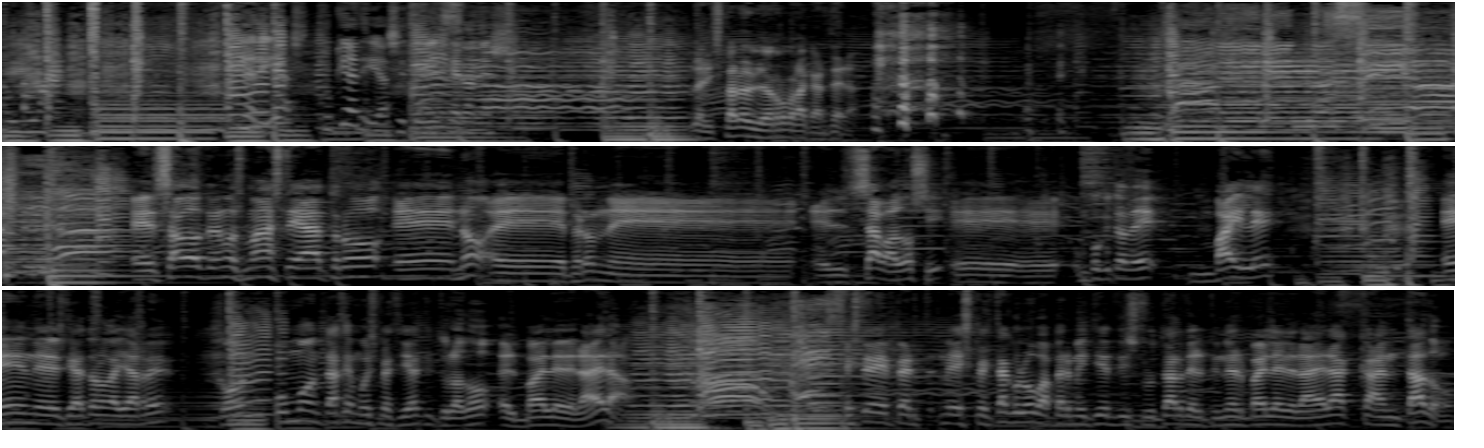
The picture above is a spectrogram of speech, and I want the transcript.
¿Qué harías? ¿Tú qué harías si te dijeran eso? Le disparo y le robo la cartera. El sábado tenemos más teatro. eh, no, eh, perdón. eh, el sábado, sí. eh, un poquito de baile en el Teatro Gallarre con un montaje muy especial titulado El baile de la era. Este espectáculo va a permitir disfrutar del primer baile de la era cantado.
